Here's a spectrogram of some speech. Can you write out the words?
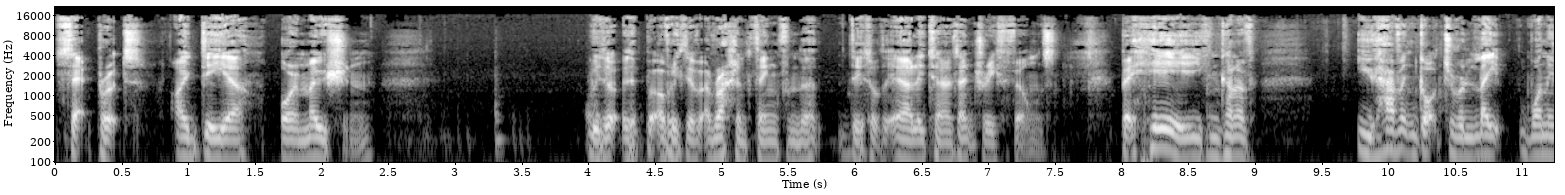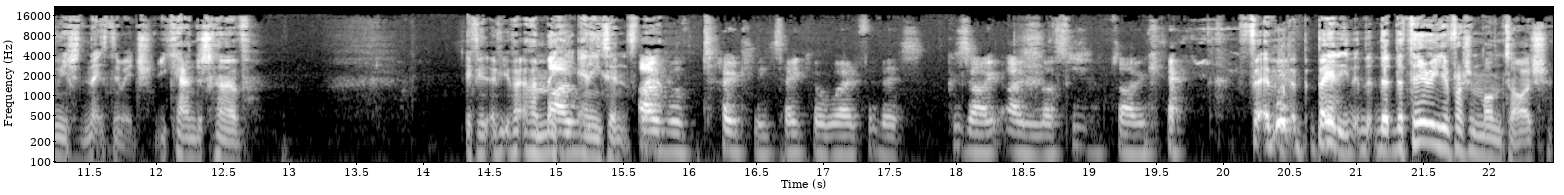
separate idea or emotion was obviously a Russian thing from the, the sort of the early turn century films. But here you can kind of you haven't got to relate one image to the next image. You can just kind of if, you, if I'm making I- any sense. I will totally take your word for this because I, I lost you some time ago. F- Bailey, the, the theory of Russian montage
